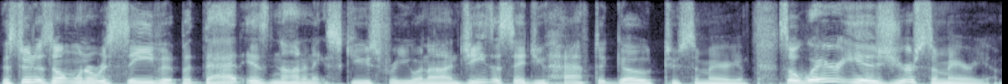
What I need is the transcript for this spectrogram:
the students don't want to receive it. But that is not an excuse for you and I. Jesus said you have to go to Samaria. So where is your Samaria?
